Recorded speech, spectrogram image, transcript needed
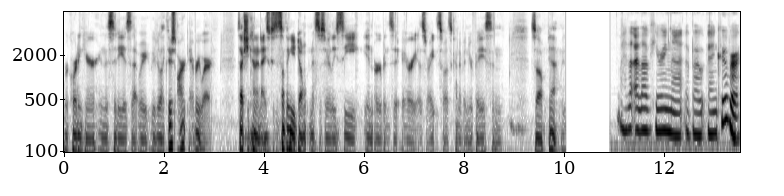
recording here in the city, is that we, we're like, there's art everywhere. It's actually kind of nice because it's something you don't necessarily see in urban areas, right? So it's kind of in your face. And so, yeah. I, lo- I love hearing that about Vancouver.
